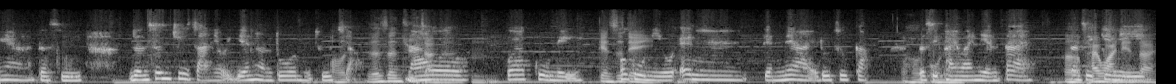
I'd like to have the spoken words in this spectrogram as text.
影，就是人生剧展有演很多女主角。哦、人生剧展，然后我要鼓励，我鼓励有演电影的女主角，就是《徘徊年代》，但是今年，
